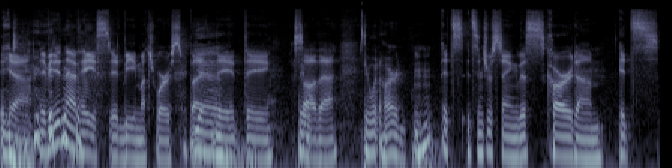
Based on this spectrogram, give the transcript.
into. Yeah, if he didn't have haste, it'd be much worse. But Yeah. they they saw that. they went hard. hmm It's it's interesting. This card, um, it's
